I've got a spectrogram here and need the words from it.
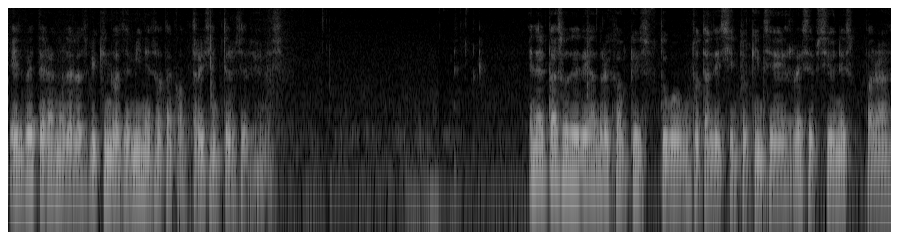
el veterano de los vikingos de Minnesota con 3 intercepciones. En el caso de DeAndre Hopkins tuvo un total de 115 recepciones para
